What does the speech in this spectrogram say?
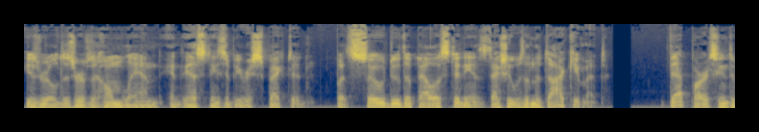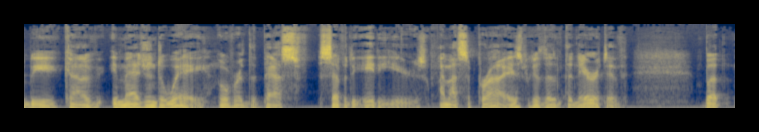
Israel deserves a homeland and yes, needs to be respected, but so do the Palestinians. It actually was in the document. That part seemed to be kind of imagined away over the past 70, 80 years. I'm not surprised because of the narrative. But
